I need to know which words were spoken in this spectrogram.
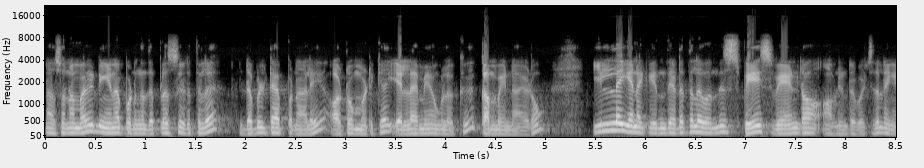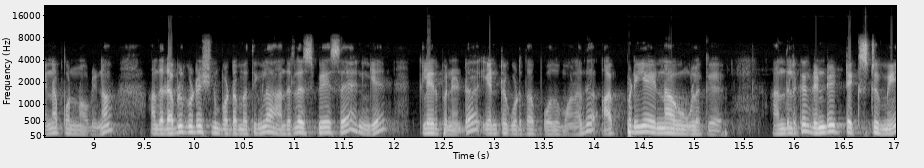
நான் சொன்ன மாதிரி நீங்கள் என்ன பண்ணுங்கள் இந்த ப்ளஸ் இடத்துல டபுள் டேப் பண்ணாலே ஆட்டோமேட்டிக்காக எல்லாமே உங்களுக்கு கம்பைன் ஆகிடும் இல்லை எனக்கு இந்த இடத்துல வந்து ஸ்பேஸ் வேண்டாம் அப்படின்ற பட்சத்தில் நீங்கள் என்ன பண்ணணும் அப்படின்னா அந்த டபுள் கொட்டேஷன் போட்டோம் பார்த்தீங்களா அந்த இடத்துல ஸ்பேஸை நீங்கள் கிளியர் பண்ணிவிட்டு என்ட்ரு கொடுத்தா போதுமானது. அப்படியே என்ன ஆகும் உங்களுக்கு? அதில் இருக்கிற ரெண்டு டெக்ஸ்ட்டுமே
